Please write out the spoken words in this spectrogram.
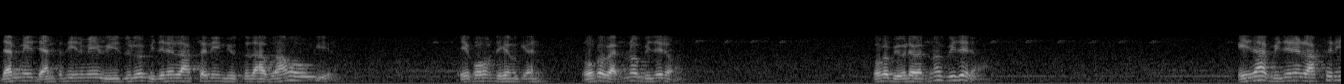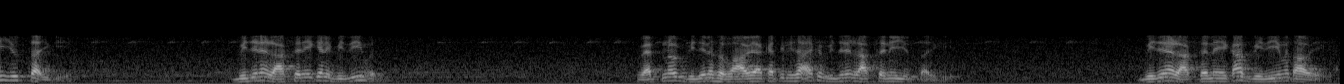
දැන් මේ දැන්ට තියෙන මේ වීදුරුව බිදෙන ලක්ෂණේ යුක්ත දාපුවාම ඔව් කියන. ඒ කොහොමද එහෙම කියන්නේ? ඕක වැටෙනවා බිදෙනවා. ඕක බිවට වැටෙනවා බිදෙනවා. ඒසා බිදෙන ලක්ෂණේ යුක්තයි කිය. බිදෙන ලක්ෂණේ කියන්නේ බිදීමද? වැටෙනො බිදෙන ස්වභාවයක් ඇති නිසා ඒක බිදෙන ලක්ෂණේ යුක්තයි කිය. බිදෙන ලක්ෂණ එකක් බිදීම තව එකක්.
